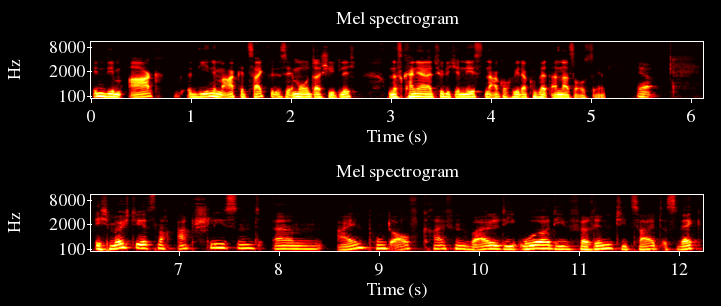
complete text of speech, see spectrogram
in dem Arc, die in dem Arc gezeigt wird, ist ja immer unterschiedlich. Und das kann ja natürlich im nächsten Arc auch wieder komplett anders aussehen. Ja. Ich möchte jetzt noch abschließend ähm, einen Punkt aufgreifen, weil die Uhr, die verrinnt, die Zeit ist weg.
